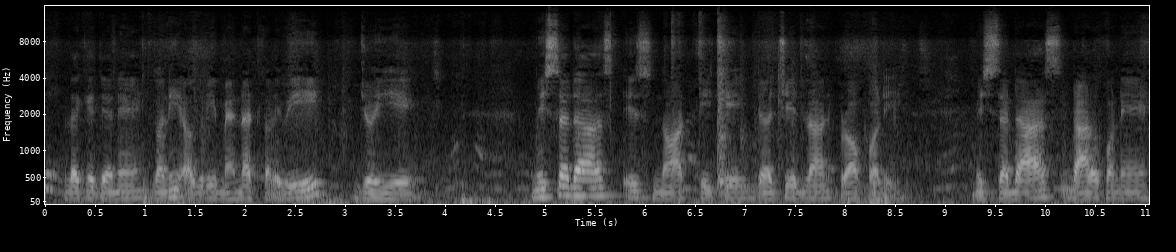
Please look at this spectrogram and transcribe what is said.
એટલે કે તેને ઘણી અઘરી મહેનત કરવી જોઈએ. Mister Das is not teaching the children properly mister Das બાળકોને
